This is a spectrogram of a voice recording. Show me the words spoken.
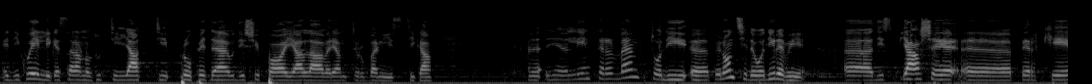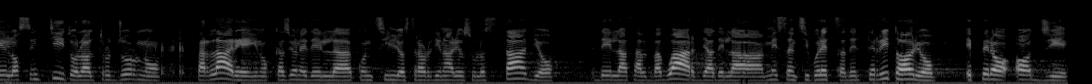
e di quelli che saranno tutti gli atti propedeutici poi alla variante urbanistica. Eh, l'intervento di eh, Pelonzi, devo dire, mi eh, dispiace eh, perché l'ho sentito l'altro giorno parlare in occasione del Consiglio straordinario sullo stadio della salvaguardia, della messa in sicurezza del territorio e però oggi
